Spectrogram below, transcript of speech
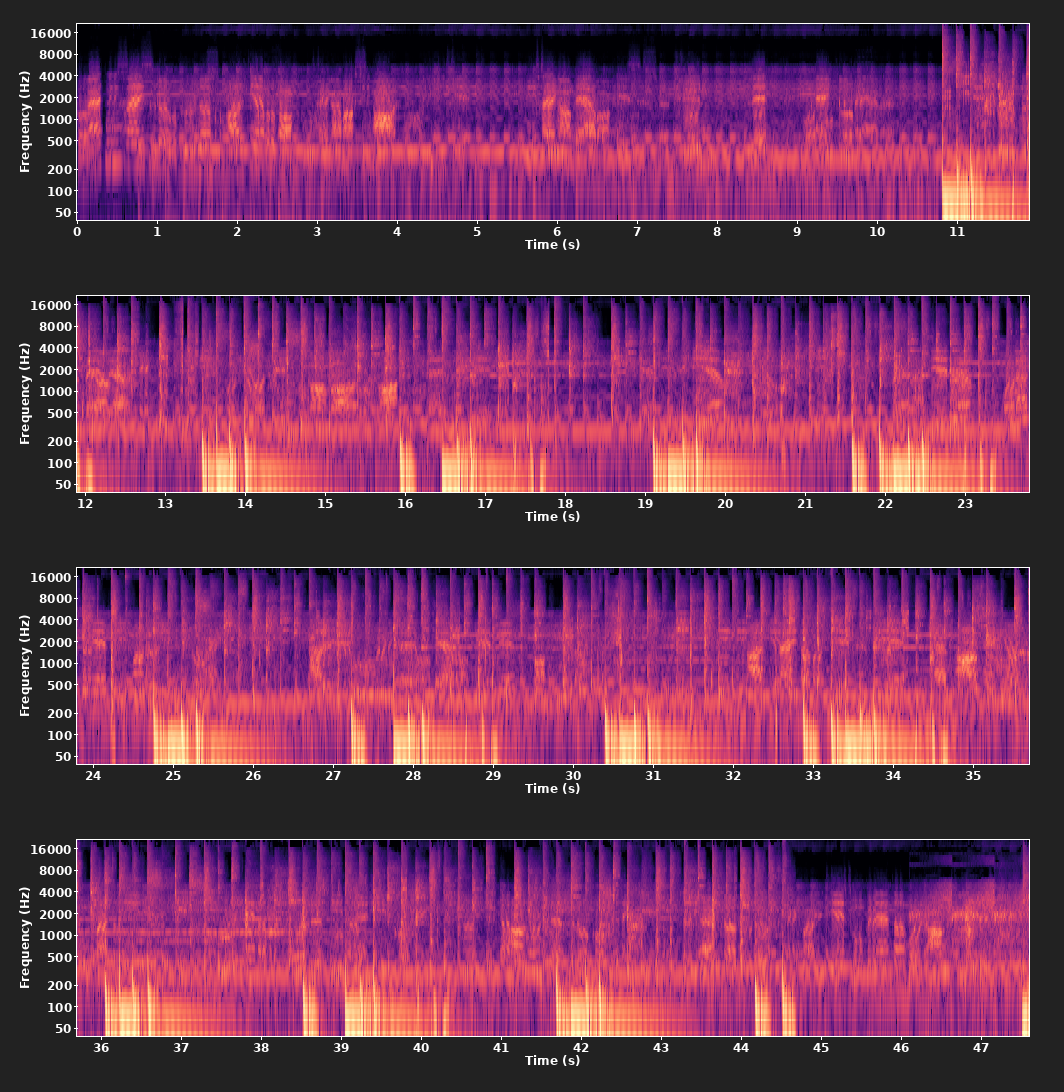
Forretningsreisende og kunder som alltid er på farten, trenger maksimal mobilitet. De trenger bærbar PC som er tynn, lett og enkel å bære. Kundene skal være teknisk nyttig og kjøre tung programvare og gratis open that up for.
